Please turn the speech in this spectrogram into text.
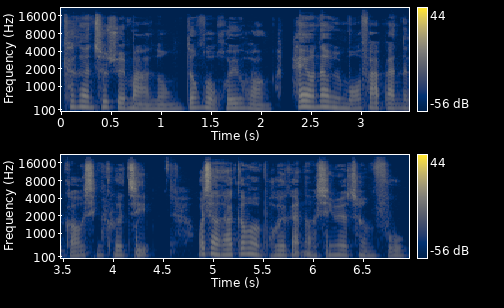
看看车水马龙、灯火辉煌，还有那如魔法般的高新科技，我想他根本不会感到心悦诚服。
